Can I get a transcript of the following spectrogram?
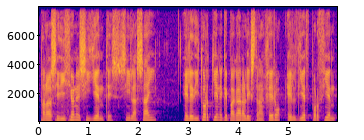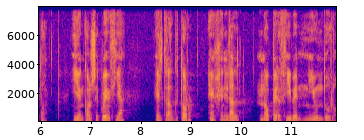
Para las ediciones siguientes, si las hay, el editor tiene que pagar al extranjero el 10% y, en consecuencia, el traductor, en general, no percibe ni un duro.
